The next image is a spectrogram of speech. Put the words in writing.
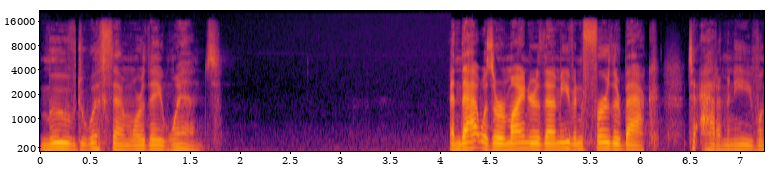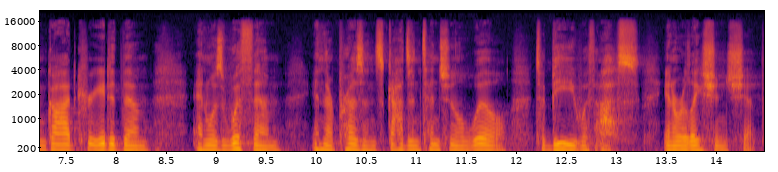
moved with them where they went. And that was a reminder to them even further back to Adam and Eve when God created them and was with them in their presence, God's intentional will to be with us in a relationship.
